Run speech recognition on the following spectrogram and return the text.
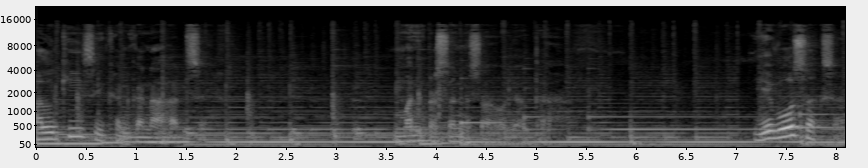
हल्की सी खनखनाहट से मन प्रसन्न सा हो जाता है। ये वो शख्स है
